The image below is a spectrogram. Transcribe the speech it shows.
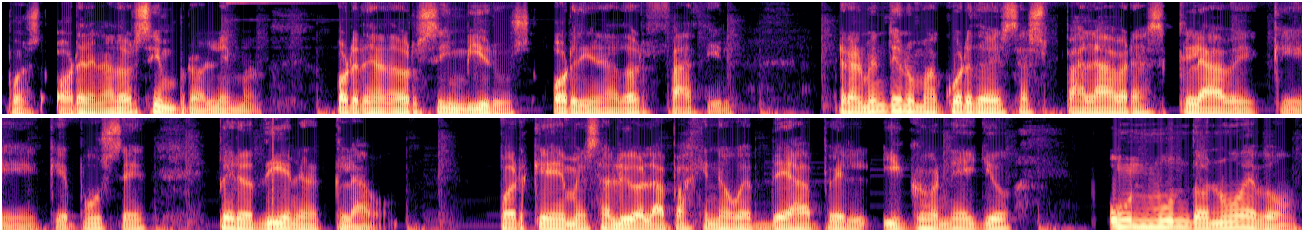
pues, ordenador sin problema, ordenador sin virus, ordenador fácil. Realmente no me acuerdo de esas palabras clave que, que puse, pero di en el clavo. Porque me salió la página web de Apple y con ello un mundo nuevo.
